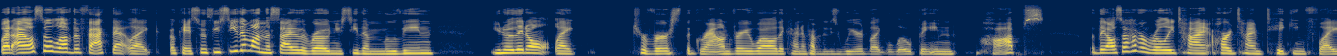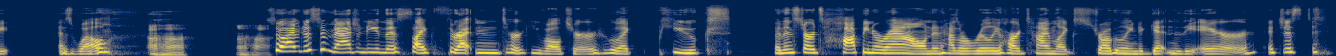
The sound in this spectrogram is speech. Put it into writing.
But I also love the fact that, like, okay, so if you see them on the side of the road and you see them moving, you know, they don't like traverse the ground very well. They kind of have these weird, like, loping hops, but they also have a really hard time taking flight as well. Uh huh. Uh huh. So I'm just imagining this like threatened turkey vulture who like pukes and then starts hopping around and has a really hard time like struggling to get into the air. It just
